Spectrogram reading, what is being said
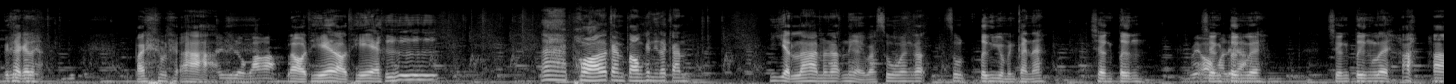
ไม่ใครกันเลยไปอ่าไม่มีโลบักอะเราเท่เราเท่คืออ่าพอแล้วกันตอมแค่นี้แล้วกันนี่เหยียดล่าดมันละเหนื่อยว่ะสู้มันก็สู้ตึงอยู่เหมือนกันนะ เชิงตึงไม่ออกเชิงมาตึงเลเลยยเชิงตึงเลยฮ่าฮ่า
